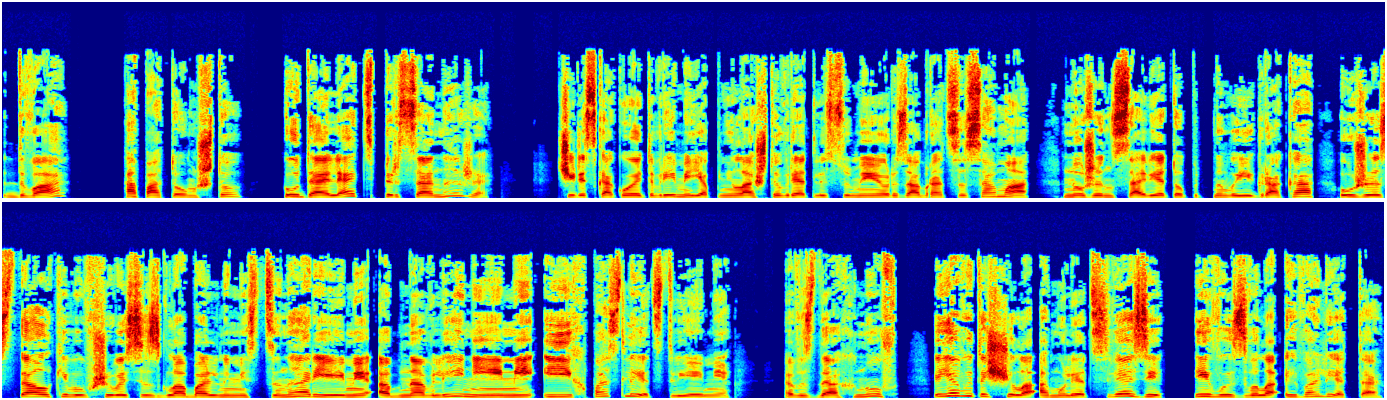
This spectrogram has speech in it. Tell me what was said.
Два? А потом что? Удалять персонажа? Через какое-то время я поняла, что вряд ли сумею разобраться сама. Нужен совет опытного игрока, уже сталкивавшегося с глобальными сценариями, обновлениями и их последствиями. Вздохнув, я вытащила амулет связи и вызвала Эвалетта.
